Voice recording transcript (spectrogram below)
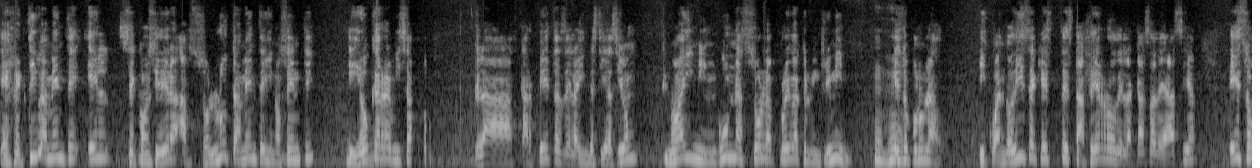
efectivamente, él se considera absolutamente inocente y yo que he revisado las carpetas de la investigación, no hay ninguna sola prueba que lo incrimine. Eso por un lado. Y cuando dice que este estaferro de la Casa de Asia, eso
